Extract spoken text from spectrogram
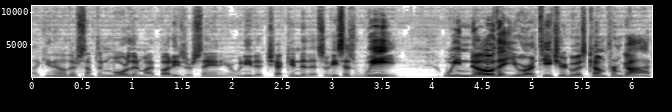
Like, you know, there's something more than my buddies are saying here. We need to check into this. So he says, We. We know that you are a teacher who has come from God.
